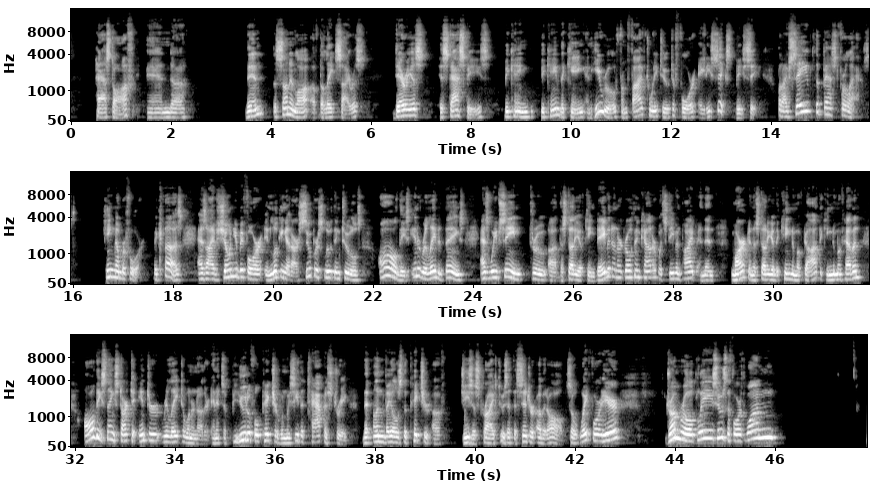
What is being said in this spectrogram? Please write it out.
passed off, and uh, then the son in law of the late Cyrus, Darius Hystaspes, became, became the king, and he ruled from 522 to 486 BC. But I've saved the best for last, king number four, because as I've shown you before in looking at our super sleuthing tools, all these interrelated things, as we've seen through uh, the study of King David in our growth encounter with Stephen Pipe, and then Mark in the study of the kingdom of God, the kingdom of heaven, all these things start to interrelate to one another. And it's a beautiful picture when we see the tapestry that unveils the picture of Jesus Christ, who's at the center of it all. So wait for it here. Drum roll, please. Who's the fourth one?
